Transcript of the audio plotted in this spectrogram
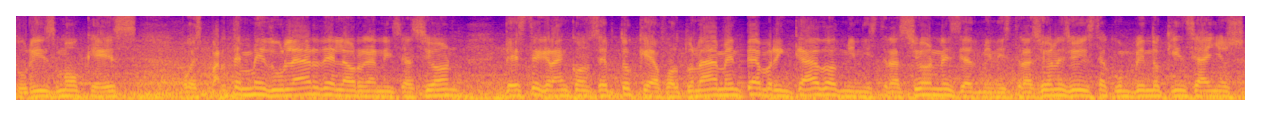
turismo, que es pues parte medular de la organización de este gran concepto que afortunadamente ha brincado administraciones y administraciones y hoy está cumpliendo 15 años.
